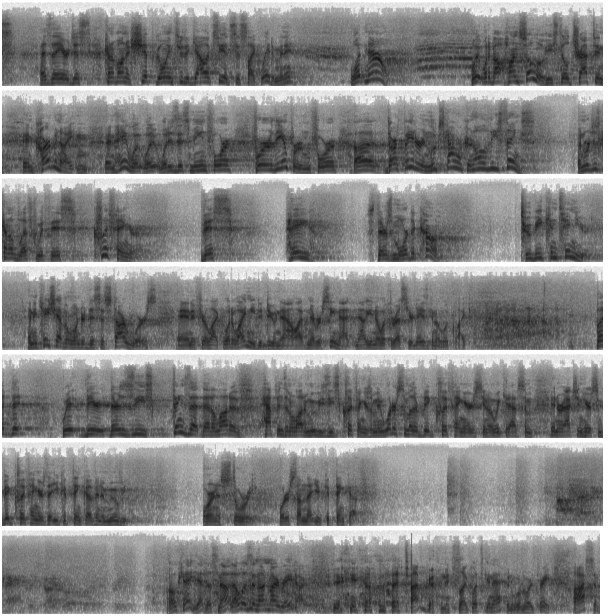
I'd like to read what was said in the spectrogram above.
as they are just kind of on a ship going through the galaxy. It's just like, wait a minute, what now? Wait, what about Han Solo? He's still trapped in, in carbonite. And, and hey, what, what, what does this mean for, for the Emperor and for uh, Darth Vader and Luke Skywalker and all of these things? And we're just kind of left with this cliffhanger. This, hey, there's more to come, to be continued. And in case you haven't wondered, this is Star Wars. And if you're like, what do I need to do now? I've never seen that. Now you know what the rest of your day is going to look like. but the, there, there's these things that, that a lot of happens in a lot of movies, these cliffhangers. I mean, what are some other big cliffhangers? You know, we could have some interaction here, some big cliffhangers that you could think of in a movie or in a story. What are some that you could think of? Okay, yeah, that's not that wasn't on my radar. Yeah, you know, the Top Gun. It's like, what's going to happen? World War III. Awesome.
